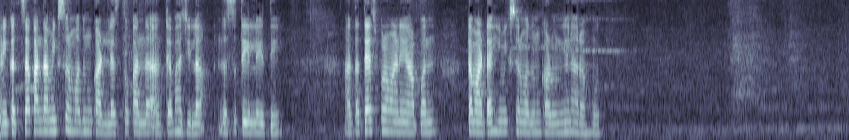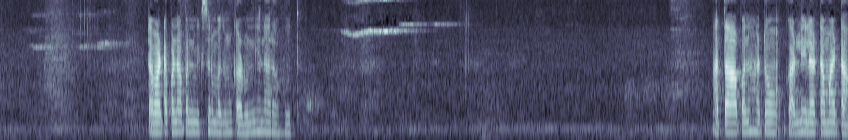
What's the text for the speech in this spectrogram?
आणि कच्चा कांदा मिक्सरमधून काढल्यास तो कांदा त्या भाजीला जसं तेल येते. आता त्याचप्रमाणे आपण टमाटाही मिक्सरमधून काढून घेणार आहोत. टमाटा पण आपण मिक्सरमधून काढून घेणार आहोत. आता आपण हा ट काढलेला टमाटा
